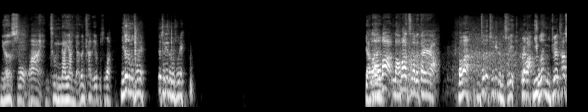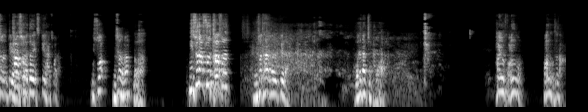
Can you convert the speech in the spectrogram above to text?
你要说话呀？你瞅你那样，眼睁看着也不说话，你这怎么处理？这处理怎么处理？老爸，老爸知道个灯啊！老爸，你这个处理怎么处理？不是爸，你我说你觉得他说的对？他说的对是对还是错的？你说你说什么？老爸，你说他说的他说的，你说他说的对的。我是他主播，他是黄总，黄董事长。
